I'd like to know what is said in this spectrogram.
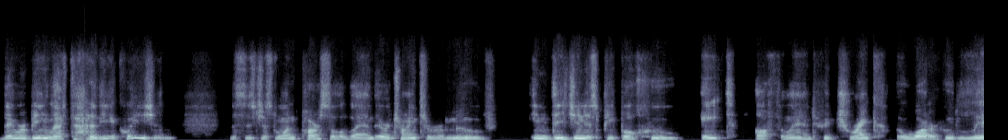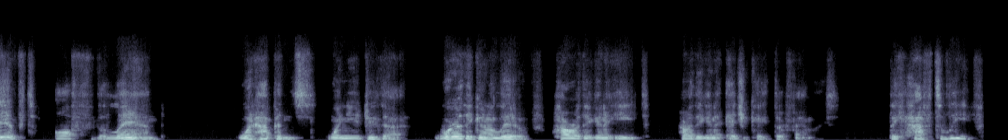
they were being left out of the equation. This is just one parcel of land. They were trying to remove indigenous people who ate off the land, who drank the water, who lived off the land. What happens when you do that? Where are they going to live? How are they going to eat? How are they going to educate their families? they have to leave.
